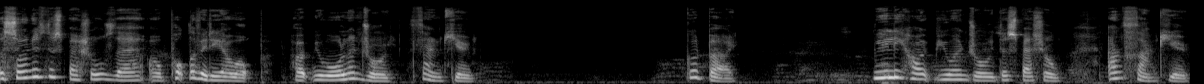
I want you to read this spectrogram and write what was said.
As soon as the special's there, I'll put the video up. Hope you all enjoy. Thank you. Goodbye. Really hope you enjoyed the special, and thank you.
